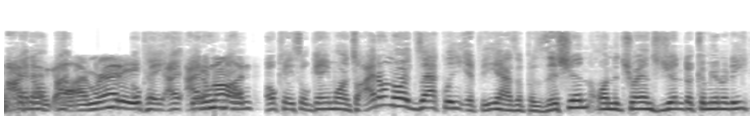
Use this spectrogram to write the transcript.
I don't. I, am ready. Okay, I, I don't on. know. Okay, so game on. So I don't know exactly if he has a position on the transgender community,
